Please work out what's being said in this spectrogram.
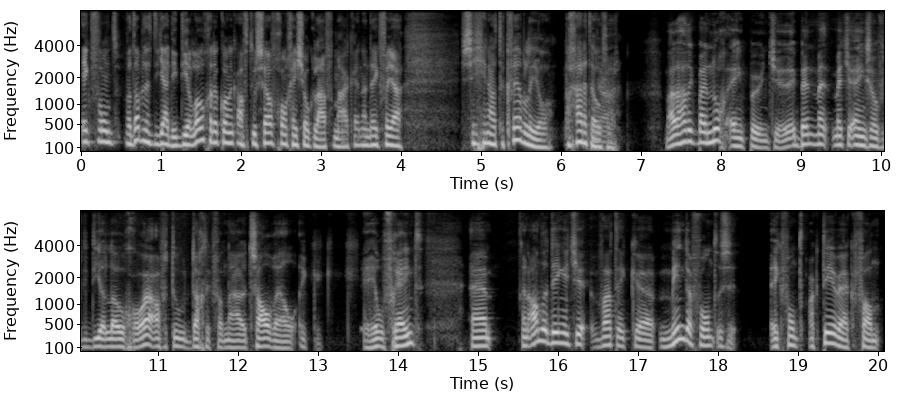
ik vond, wat dat betreft, ja, die dialogen, daar kon ik af en toe zelf gewoon geen chocola van maken. En dan denk ik van ja, zit je nou te kwebbelen joh? Waar gaat het over? Maar dan had ik bij nog één puntje. Ik ben het met, met je eens over die dialoog hoor. Af en toe dacht ik van nou, het zal wel. Ik, ik- heel vreemd. Ehm, een ander dingetje wat ik eh, minder vond is... Ik vond acteerwerk van...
